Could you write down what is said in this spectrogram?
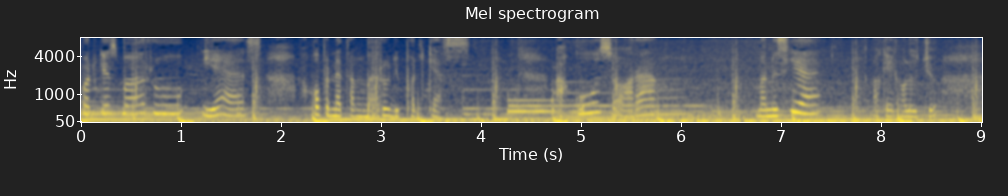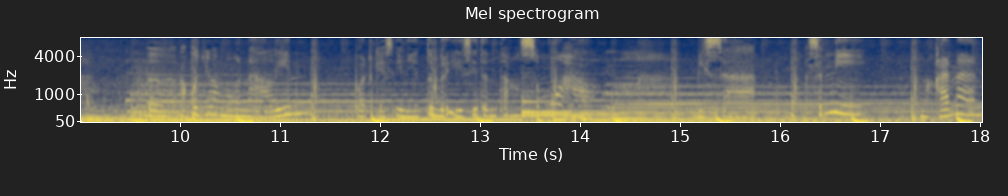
podcast baru. Yes, aku pendatang baru di podcast. Aku seorang manusia oke nggak lucu. Uh, aku cuma mau ngenalin podcast ini tuh berisi tentang semua hal. Bisa seni makanan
